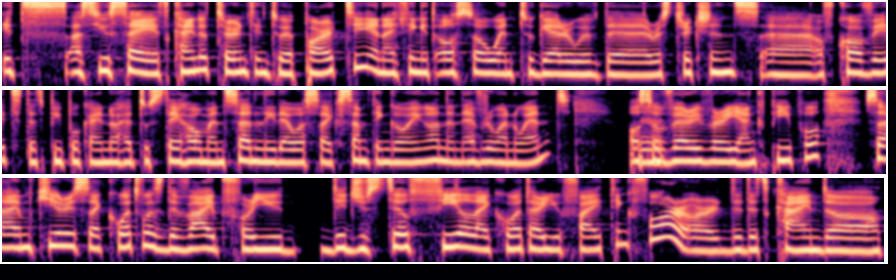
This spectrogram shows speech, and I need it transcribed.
it's as you say, it kind of turned into a party, and I think it also went together with the restrictions uh, of COVID that people kind of had to stay home, and suddenly there was like something going on, and everyone went also mm. very very young people. So i'm curious like what was the vibe for you? Did you still feel like what are you fighting for? Or did it kind of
